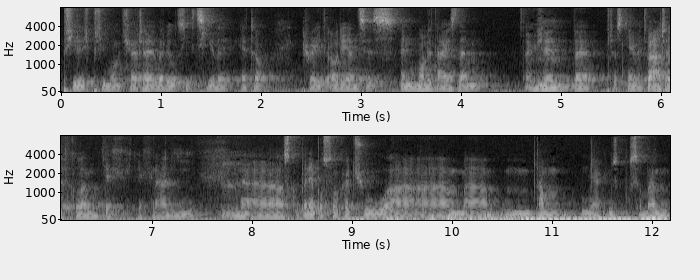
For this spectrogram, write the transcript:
příliš přímo čaře vedoucích cíly. Je to create audiences and monetize them. Takže mm. to je přesně vytvářet kolem těch, těch rádí mm. skupiny posluchačů a, a, a tam nějakým způsobem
